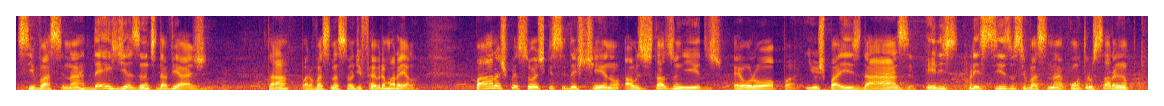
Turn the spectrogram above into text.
se vacinar 10 dias antes da viagem, tá? Para vacinação de febre amarela. Para as pessoas que se destinam aos Estados Unidos, Europa e os países da Ásia, eles precisam se vacinar contra o sarampo.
